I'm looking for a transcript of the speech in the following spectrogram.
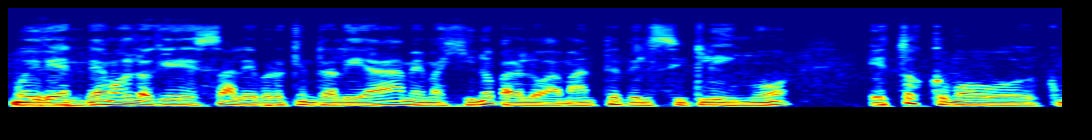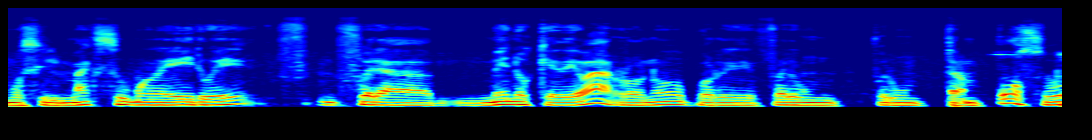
Muy bien, veamos lo que sale, porque en realidad me imagino para los amantes del ciclismo, esto es como, como si el máximo héroe fuera menos que de barro, ¿no? Porque fuera un, fuera un tramposo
